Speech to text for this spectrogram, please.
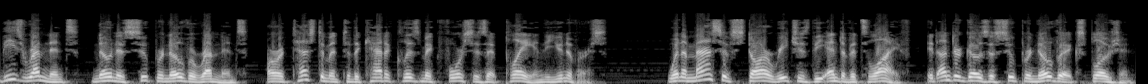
These remnants, known as supernova remnants, are a testament to the cataclysmic forces at play in the universe. When a massive star reaches the end of its life, it undergoes a supernova explosion,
